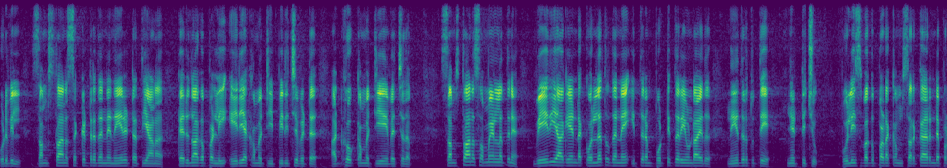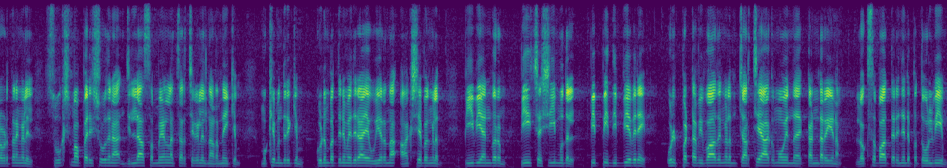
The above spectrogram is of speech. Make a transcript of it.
ഒടുവിൽ സംസ്ഥാന സെക്രട്ടറി തന്നെ നേരിട്ടെത്തിയാണ് കരുനാഗപ്പള്ളി ഏരിയ കമ്മിറ്റി പിരിച്ചുവിട്ട് അഡ്ഹോക് കമ്മിറ്റിയെ വെച്ചത്. സംസ്ഥാന സമ്മേളനത്തിന് വേദിയാകേണ്ട കൊല്ലത്ത് തന്നെ ഇത്തരം പൊട്ടിത്തെറിയുണ്ടായത് നേതൃത്വത്തെ ഞെട്ടിച്ചു. പോലീസ് വകുപ്പടക്കം സർക്കാരിന്റെ പ്രവർത്തനങ്ങളിൽ സൂക്ഷ്മ പരിശോധന ജില്ലാ സമ്മേളന ചർച്ചകളിൽ നടന്നേക്കും. മുഖ്യമന്ത്രിക്കും കുടുംബത്തിനുമെതിരായ ഉയർന്ന ആക്ഷേപങ്ങളും പി വി അൻവറും പി ശശി മുതൽ പി പി ദിവ്യ വരെ ഉൾപ്പെട്ട വിവാദങ്ങളും ചർച്ചയാകുമോ എന്ന് കണ്ടറിയണം. ലോക്സഭാ തെരഞ്ഞെടുപ്പ് തോൽവിയും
